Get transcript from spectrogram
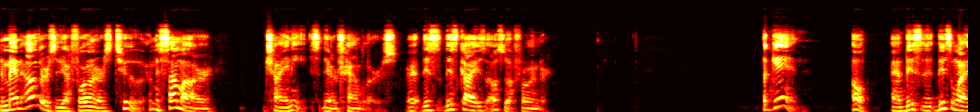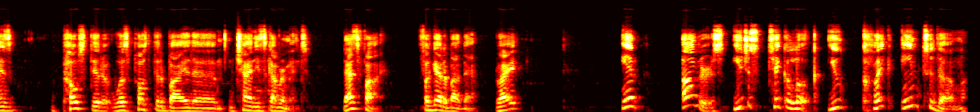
And many others they are foreigners too. I mean, some are Chinese; they are travelers. Right? This this guy is also a foreigner. Again, oh, and this this one is posted was posted by the Chinese government. That's fine. Forget about that, right? In others, you just take a look. You click into them,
